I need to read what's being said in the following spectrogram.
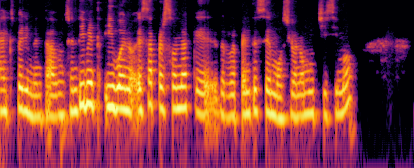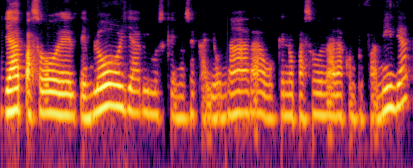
Ha experimentado un sentimiento. Y bueno, esa persona que de repente se emocionó muchísimo, ya pasó el temblor, ya vimos que no se cayó nada o que no pasó nada con tu familia,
